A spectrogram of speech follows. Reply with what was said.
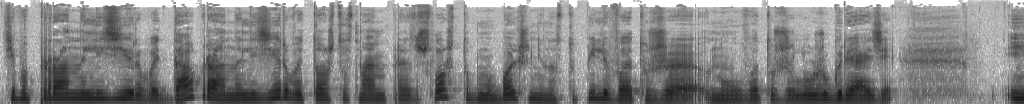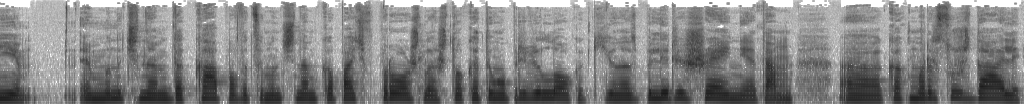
типа проанализировать, да, проанализировать то, что с нами произошло, чтобы мы больше не наступили в эту же, ну, в эту же лужу грязи. И мы начинаем докапываться, мы начинаем копать в прошлое, что к этому привело, какие у нас были решения, там, э, как мы рассуждали.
